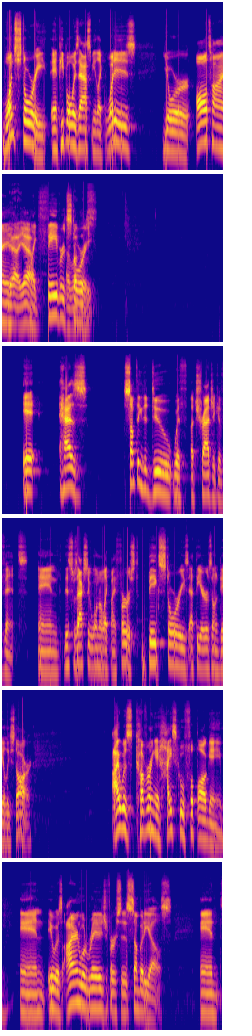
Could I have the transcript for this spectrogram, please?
one story, and people always ask me like, what is your all time yeah, yeah. like favorite story? It has something to do with a tragic event. And this was actually one of like my first big stories at the Arizona Daily Star. I was covering a high school football game, and it was Ironwood Ridge versus somebody else. And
